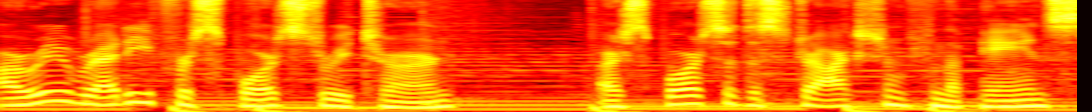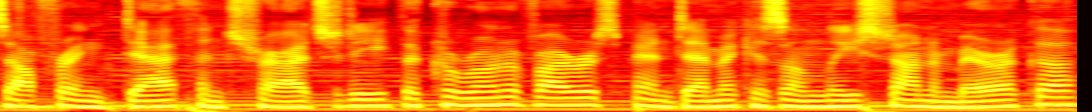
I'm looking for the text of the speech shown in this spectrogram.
Are we ready for sports to return? Are sports a distraction from the pain, suffering, death, and tragedy the coronavirus pandemic has unleashed on America?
